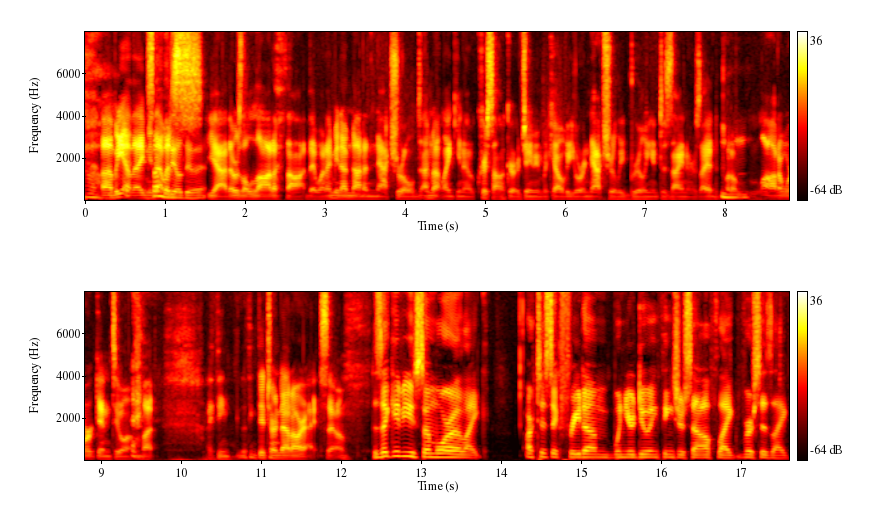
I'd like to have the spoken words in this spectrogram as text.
Uh, but yeah, I mean, Somebody that was, will do it. Yeah, there was a lot of thought that went. I mean, I'm not a natural. I'm not like you know Kris Anka or Jamie McKelvie who are naturally brilliant designers. I had to put Mhm. a lot of work into them, but I think I think they turned out all right. So Does that give you some more like artistic freedom when you're doing things yourself, like versus like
